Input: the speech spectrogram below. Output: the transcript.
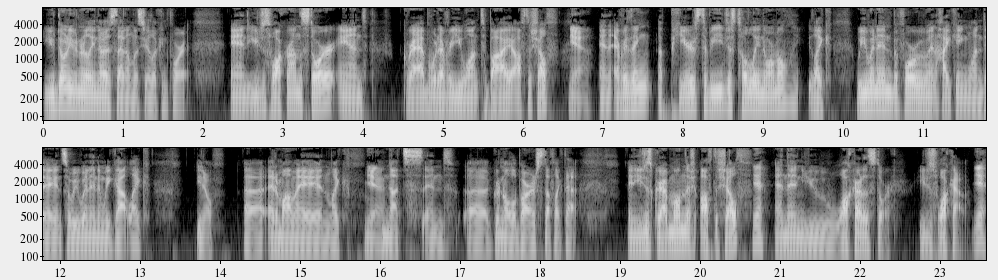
you don't even really notice that unless you're looking for it and you just walk around the store and grab whatever you want to buy off the shelf Yeah. and everything appears to be just totally normal. Like we went in before we went hiking one day, and so we went in and we got like, you know, uh, edamame and like Yeah. nuts and uh, granola bars, stuff like that. And you just grab them on the off the shelf, Yeah. and then you walk out of the store. You just walk out. Yeah.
